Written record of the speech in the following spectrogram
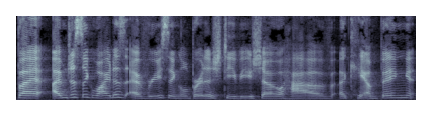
But I'm just like, why does every single British TV show have a camping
